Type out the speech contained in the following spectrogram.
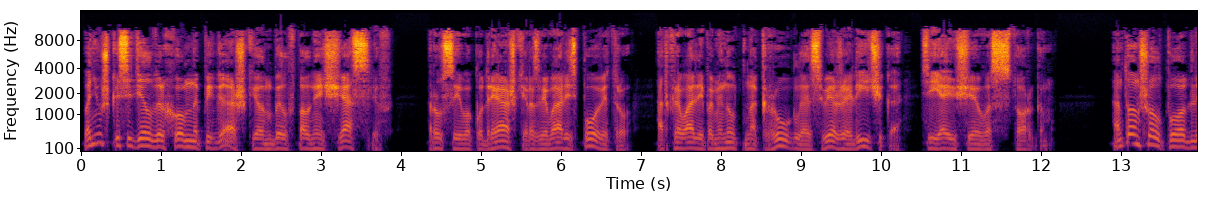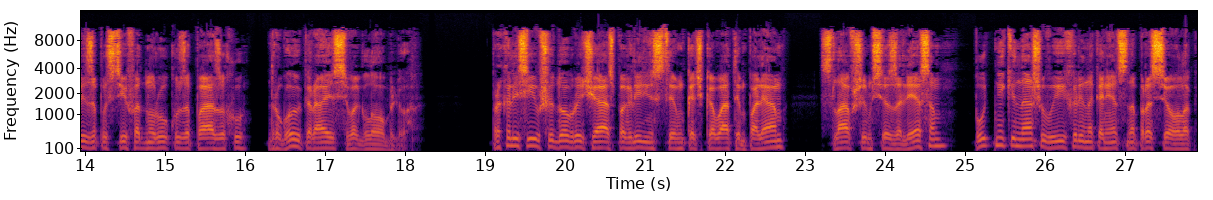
Ванюшка сидел верхом на пегашке, он был вполне счастлив. Русы его кудряшки развивались по ветру — открывали поминутно круглое, свежее личико, сияющее восторгом. Антон шел подле, запустив одну руку за пазуху, другой упираясь в оглоблю. Проколесивший добрый час по глинистым качковатым полям, славшимся за лесом, путники наши выехали, наконец, на проселок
